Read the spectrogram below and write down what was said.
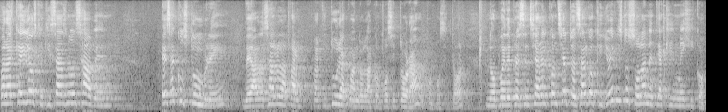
Para aquellos que quizás no saben, esa costumbre de alzar la partitura cuando la compositora o compositor no puede presenciar el concierto. Es algo que yo he visto solamente aquí en México.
